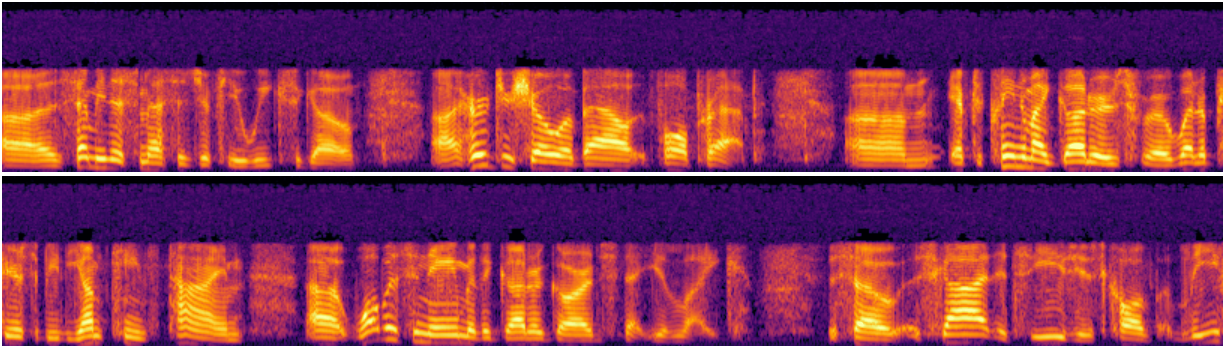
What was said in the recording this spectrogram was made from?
uh, sent me this message a few weeks ago. I heard your show about fall prep. um, after cleaning my gutters for what appears to be the umpteenth time, uh, what was the name of the gutter guards that you like? So, Scott, it's easy. It's called Leaf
